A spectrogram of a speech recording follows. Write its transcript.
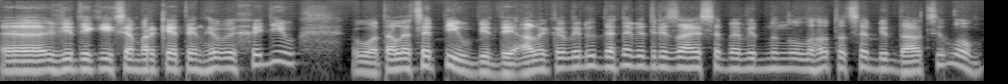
е, від якихось маркетингових ходів, от, але це півбіди. Але коли людина відрізає себе від минулого, то це біда в цілому.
